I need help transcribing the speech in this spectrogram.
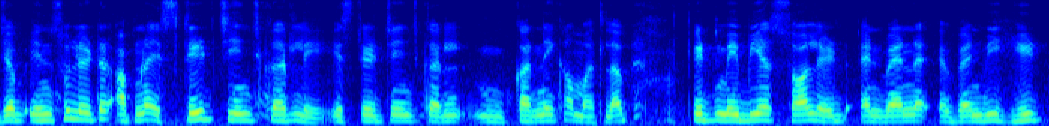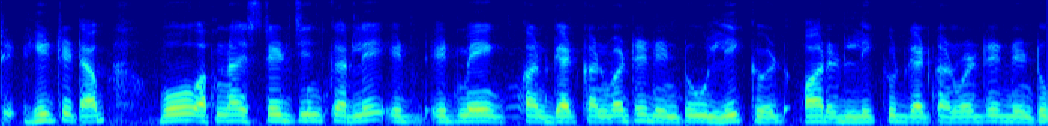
जब इंसुलेटर अपना स्टेट चेंज कर ले स्टेट चेंज कर, करने का मतलब it may be a solid and when when we heat heat it up वो अपना स्टेट चेंज कर ले it it may get converted into liquid और liquid get converted into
